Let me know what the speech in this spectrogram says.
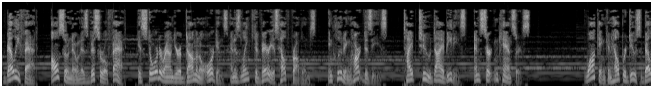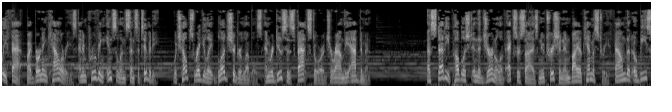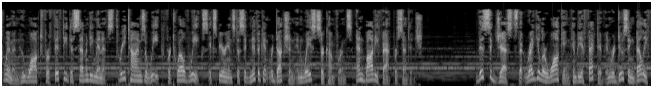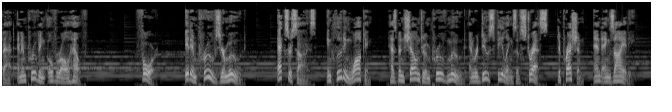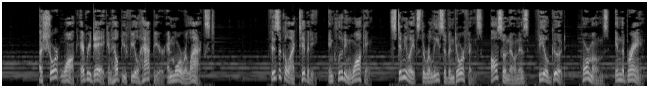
Belly fat, also known as visceral fat, is stored around your abdominal organs and is linked to various health problems, including heart disease, type 2 diabetes, and certain cancers. Walking can help reduce belly fat by burning calories and improving insulin sensitivity, which helps regulate blood sugar levels and reduces fat storage around the abdomen. A study published in the Journal of Exercise Nutrition and Biochemistry found that obese women who walked for 50 to 70 minutes three times a week for 12 weeks experienced a significant reduction in waist circumference and body fat percentage. This suggests that regular walking can be effective in reducing belly fat and improving overall health. 4. It improves your mood. Exercise, including walking, has been shown to improve mood and reduce feelings of stress, depression, and anxiety. A short walk every day can help you feel happier and more relaxed. Physical activity, including walking, stimulates the release of endorphins, also known as feel-good hormones, in the brain.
